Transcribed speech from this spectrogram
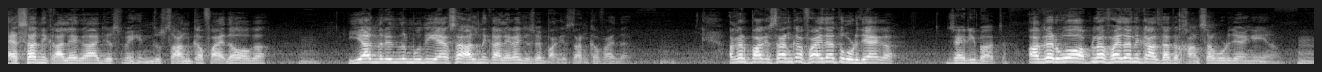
ऐसा निकालेगा जिसमें हिंदुस्तान का फ़ायदा होगा? या नरेंद्र मोदी ऐसा हल निकालेगा जिसमें पाकिस्तान का फ़ायदा है? अगर पाकिस्तान का फ़ायदा तो उड़ जाएगा। जहरी बात है। अगर वो अपना फ़ायदा निकालता है तो खान साहब उड़ जाएँगे यहाँ। हम्म,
